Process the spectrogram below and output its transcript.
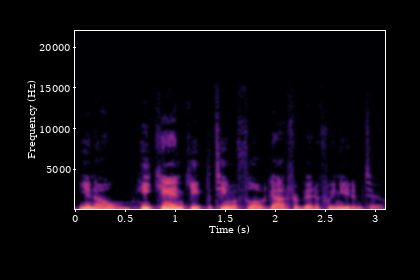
you know he can keep the team afloat. God forbid if we need him to.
